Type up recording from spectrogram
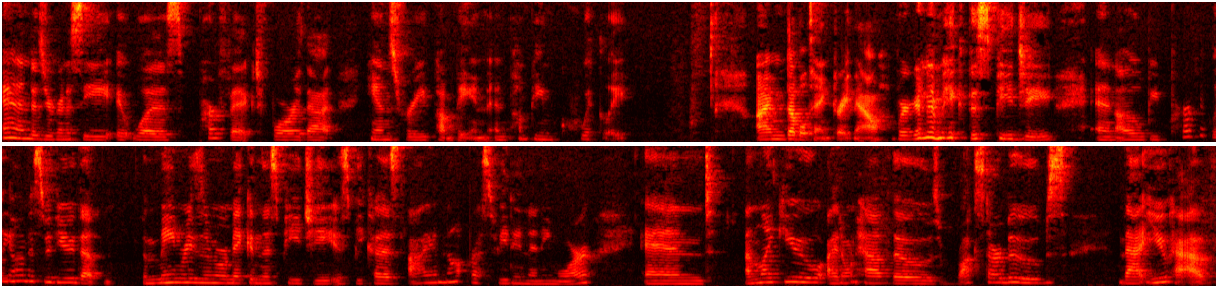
And as you're going to see, it was perfect for that hands free pumping and pumping quickly. I'm double tanked right now. We're going to make this PG. And I'll be perfectly honest with you that the main reason we're making this PG is because I am not breastfeeding anymore. And unlike you, I don't have those rock star boobs that you have.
